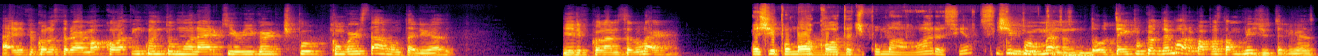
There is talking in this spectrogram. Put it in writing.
Aí ele ficou no celular mocota enquanto o Monark e o Igor, tipo, conversavam, tá ligado? E ele ficou lá no celular. Mas tipo, mocota, Ah. tipo, uma hora, assim? cinco Tipo, minutos. mano, o tempo que eu demoro pra postar um vídeo, tá ligado?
